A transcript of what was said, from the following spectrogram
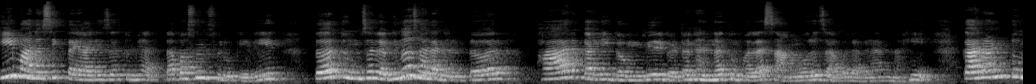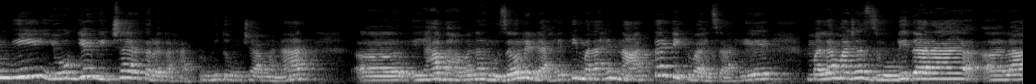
ही मानसिक तयारी जर तुम्ही आत्तापासून सुरू केली तर तुमचं लग्न झाल्यानंतर फार काही गंभीर घटनांना तुम्हाला सामोरं जावं लागणार नाही. कारण तुम्ही विचार करत आहात. तुम्ही तुमच्या मनात ह्या भावना रुजवलेल्या आहेत की मला हे नातं टिकवायचं आहे. मला माझ्या जोडीदाराला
